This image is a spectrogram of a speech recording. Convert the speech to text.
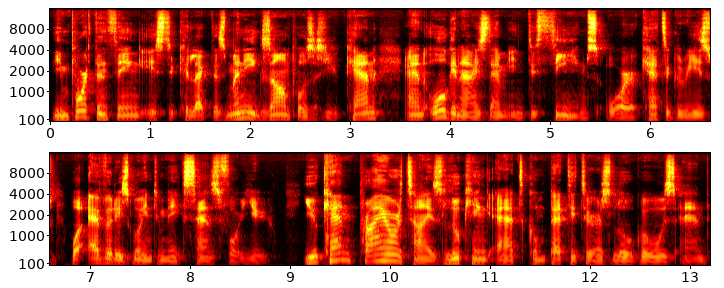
The important thing is to collect as many examples as you can and organize them into themes or categories, whatever is going to make sense for you. You can prioritize looking at competitors' logos and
